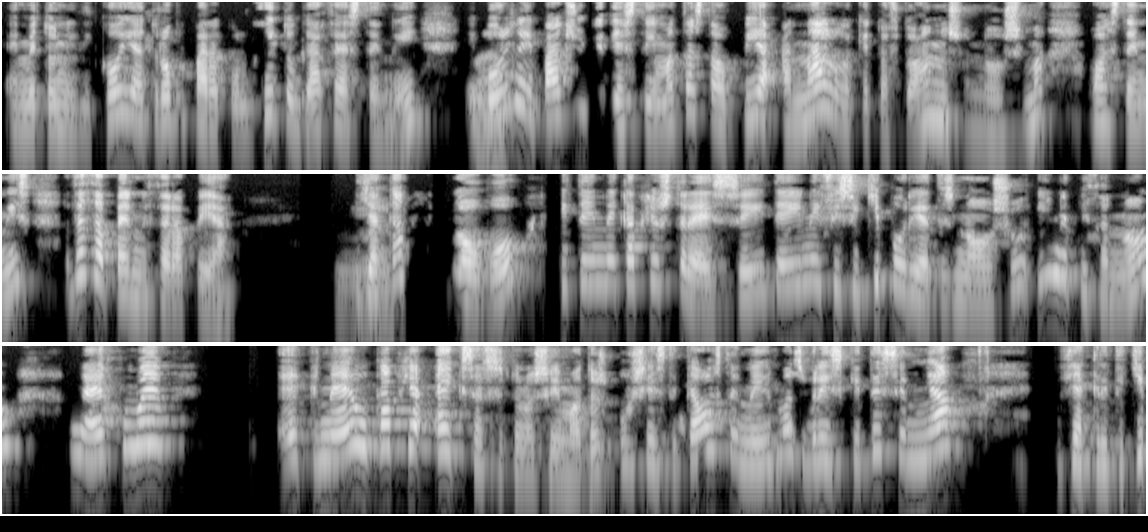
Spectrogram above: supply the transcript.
ε, με τον ειδικό ιατρό που παρακολουθεί τον κάθε ασθενή, ναι. μπορεί να υπάρξουν και διαστήματα στα οποία ανάλογα και το αυτοάνωσο νόσημα, ο ασθενής δεν θα παίρνει θεραπεία. Για ναι. Κάποιο λόγο, είτε είναι κάποιο στρες, είτε είναι η φυσική πορεία της νόσου, είναι πιθανόν να έχουμε εκ νέου κάποια έξαρση του νοσήματος. Ουσιαστικά ο ασθενής μας βρίσκεται σε μια διακριτική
